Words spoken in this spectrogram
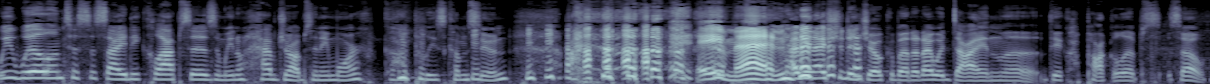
we will until society collapses and we don't have jobs anymore. God, please come soon. Amen. I mean, I shouldn't joke about it. I would die in the, the apocalypse. So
